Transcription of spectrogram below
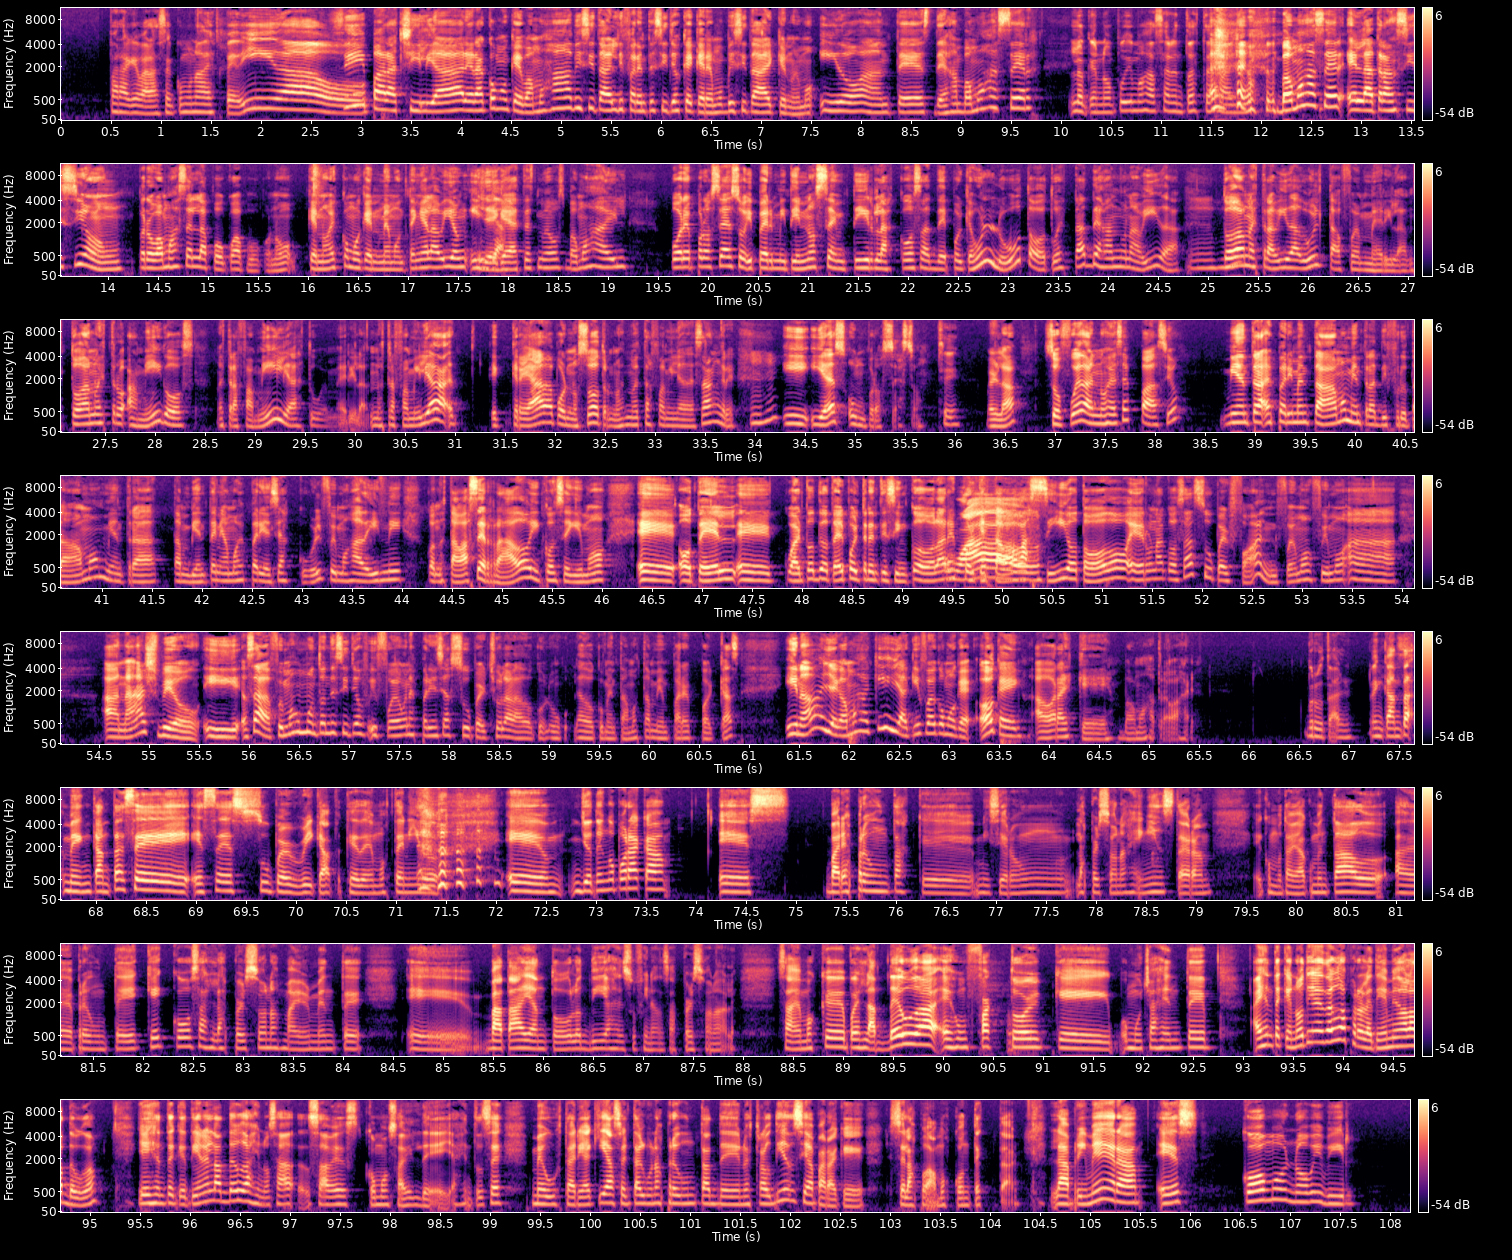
¿Para qué? ¿Para hacer como una despedida? O... Sí, para chilear. Era como que vamos a visitar diferentes sitios que queremos visitar, que no hemos ido antes. Dejan, vamos a hacer lo que no pudimos hacer en todo este año. vamos a hacer la transición, pero vamos a hacerla poco a poco, ¿no? Que no es como que me monté en el avión y, llegué a estos nuevos. Vamos a ir por el proceso y permitirnos sentir las cosas de. Porque es un luto, tú estás dejando una vida. Toda nuestra vida adulta fue en Maryland. Todos nuestros amigos, nuestra familia estuvo en Maryland. Nuestra familia eh, creada por nosotros, no es nuestra familia de sangre. y, y, es un proceso. Sí. ¿Verdad? So fue darnos ese espacio mientras experimentábamos, mientras disfrutábamos, mientras también teníamos experiencias cool. Fuimos a Disney cuando estaba cerrado y conseguimos eh, hotel, eh, cuartos de hotel por 35 dólares porque estaba vacío todo. Era una cosa súper fun. Fuimos, fuimos a, Nashville y, o sea, fuimos a un montón de sitios y fue una experiencia súper chula. La, la documentamos también para el podcast. Y nada, llegamos aquí y aquí fue como que, ok, ahora es que vamos a trabajar. Brutal. Me encanta, me encanta ese, ese super recap que hemos tenido. Eh, yo tengo por acá es varias preguntas que me hicieron las personas en Instagram. Eh, como te había comentado, eh, pregunté qué cosas las personas mayormente batallan todos los días en sus finanzas personales. Sabemos que pues la deuda es un factor que mucha gente hay gente que no tiene deudas, pero le tiene miedo a las deudas. Y hay gente que tiene las deudas y no sabe, cómo salir de ellas. Entonces, me gustaría aquí hacerte algunas preguntas de nuestra audiencia para que se las podamos contestar. La primera es, ¿cómo no vivir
